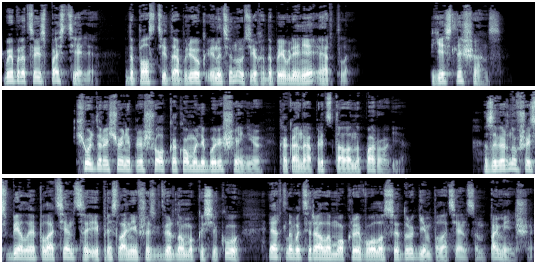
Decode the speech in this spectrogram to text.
Выбраться из постели, доползти до брюк и натянуть их до появления Эртлы. Есть ли шанс? Хюльдер еще не пришел к какому-либо решению, как она предстала на пороге. Завернувшись в белое полотенце и прислонившись к дверному косяку, Эртла вытирала мокрые волосы другим полотенцем, поменьше.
